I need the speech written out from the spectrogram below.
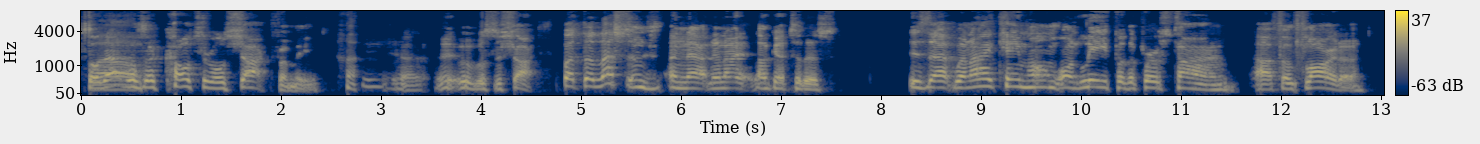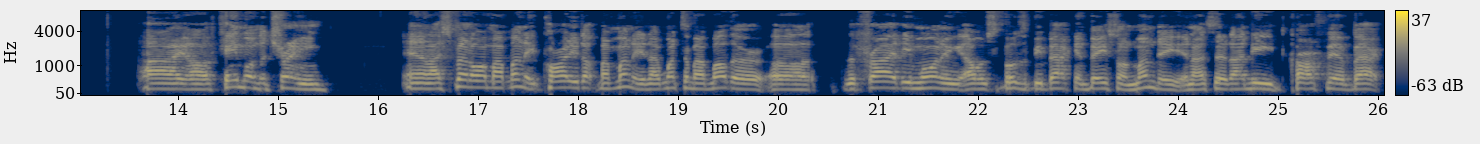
So wow. that was a cultural shock for me. Yeah, it, it, was a shock. But the lessons in that, and I, I'll get to this, is that when I came home on leave for the first time uh, from Florida, I uh, came on the train and I spent all my money, partied up my money, and I went to my mother uh, the Friday morning. I was supposed to be back in base on Monday, and I said I need car fare back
